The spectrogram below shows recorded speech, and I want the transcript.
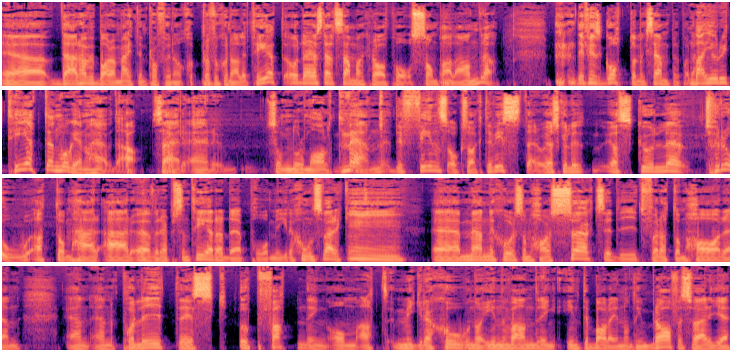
Eh, där har vi bara märkt en professionalitet och där det ställs samma krav på oss som på alla andra. Det finns gott om exempel på det. Majoriteten vågar jag nog hävda ja, är, är som normalt Men folk. det finns också aktivister och jag skulle, jag skulle tro att de här är överrepresenterade på Migrationsverket. Mm. Eh, människor som har sökt sig dit för att de har en, en, en politisk uppfattning om att migration och invandring inte bara är någonting bra för Sverige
